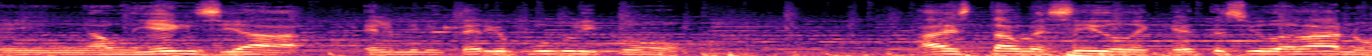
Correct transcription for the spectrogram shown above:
En audiencia, el Ministerio Público ha establecido de que este ciudadano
